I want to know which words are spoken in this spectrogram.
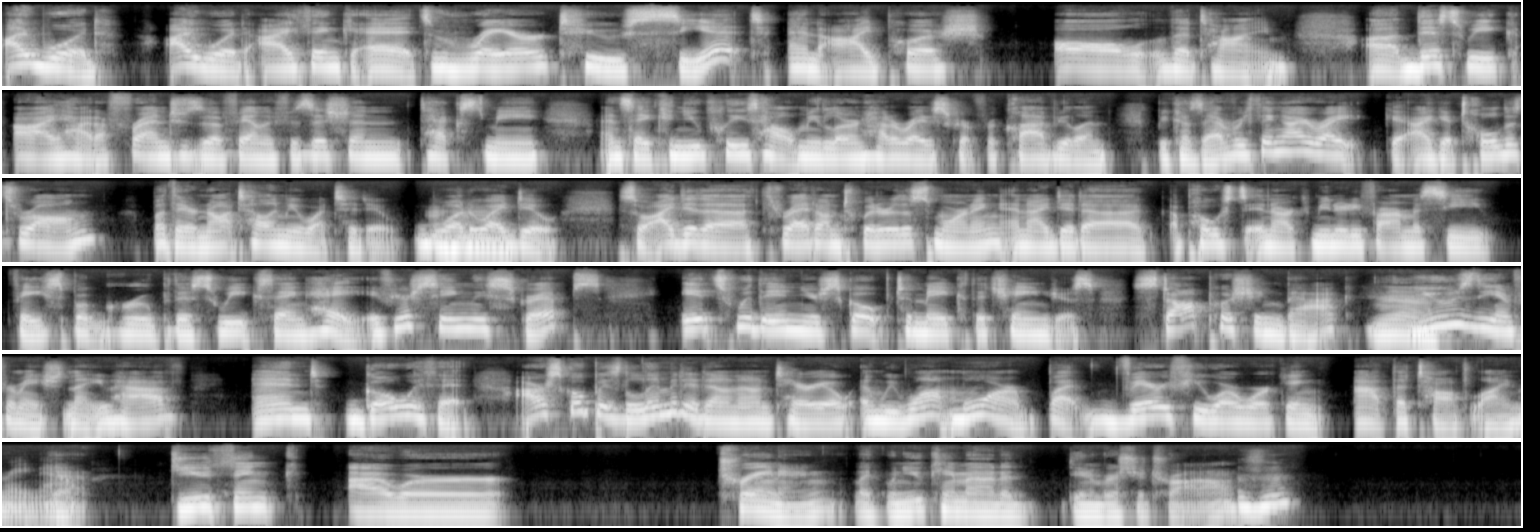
I would. I would. I think it's rare to see it, and I push all the time. Uh, this week, I had a friend who's a family physician text me and say, Can you please help me learn how to write a script for Clavulin? Because everything I write, I get told it's wrong. But they're not telling me what to do. What do Mhm. I do? So I did a thread on Twitter this morning and I did a, a post in our community pharmacy Facebook group this week saying, Hey, if you're seeing these scripts, it's within your scope to make the changes. Stop pushing back Yeah. use the information that you have and go with it. Our scope is limited on Ontario and we want more, but very few are working at the top line right now. Yeah. Do you think our training, like when you came out of the University of Toronto, Mhm.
